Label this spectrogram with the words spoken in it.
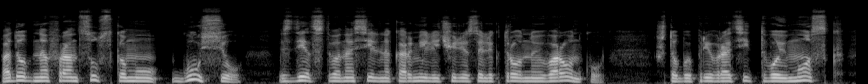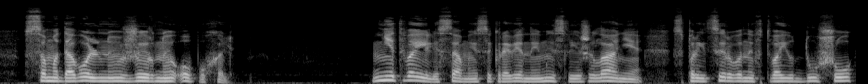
подобно французскому гусю, с детства насильно кормили через электронную воронку, чтобы превратить твой мозг в самодовольную жирную опухоль? Не твои ли самые сокровенные мысли и желания спроецированы в твою душу,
